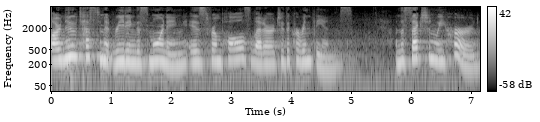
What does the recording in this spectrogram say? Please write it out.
our New Testament reading this morning is from Paul's letter to the Corinthians. And the section we heard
